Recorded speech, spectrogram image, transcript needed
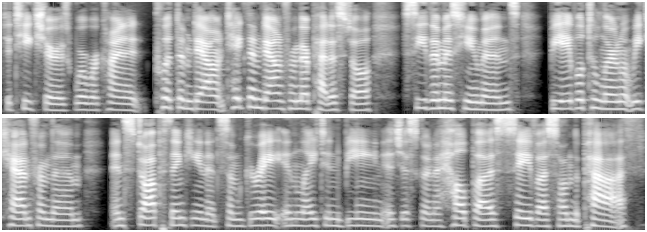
to teachers where we're kind of put them down, take them down from their pedestal, see them as humans, be able to learn what we can from them and stop thinking that some great enlightened being is just going to help us save us on the path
